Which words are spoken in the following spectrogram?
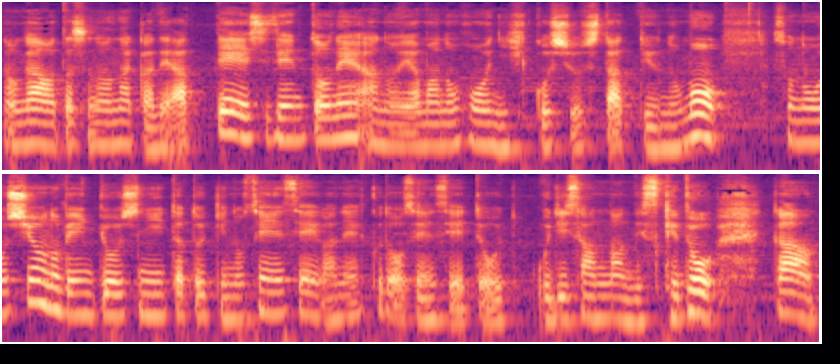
のが 私の中であって自然とねあの山の方に引っ越しをしたっていうのもそのお塩の勉強しに行った時の先生がね工藤先生っておじさんなんですけど が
